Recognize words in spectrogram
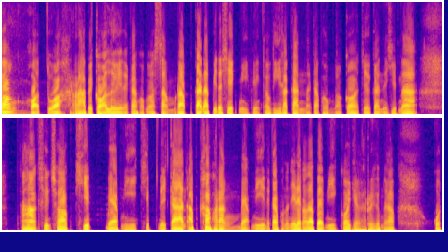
ต้องขอตัวลาไปก่อนเลยนะครับผมเนาะสำหรับการอัปเดตเช็คมีเพียงเท่านี้ละกันนะครับผมเนาะก็เจอกันในคลิปหน้า ถ้าหากชื่นชอบคลิปแบบนี้คลิปในการอัพค่าพลังแบบนี้นะครับผมนี่ในการอัพแบบนี้ก็อย่าลืมนะครับกด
